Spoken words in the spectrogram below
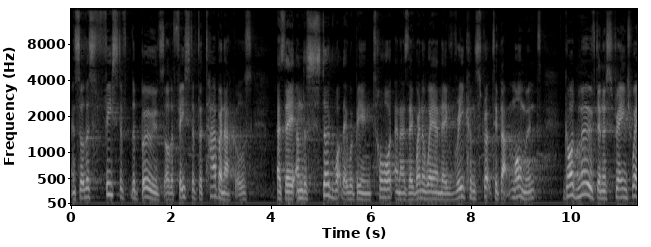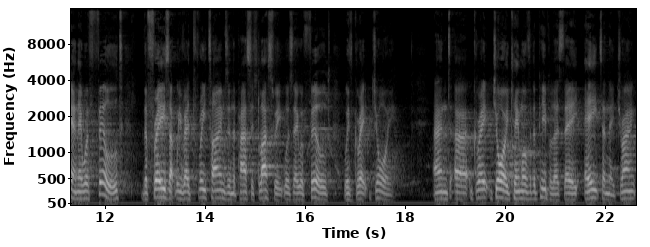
And so, this Feast of the Booths, or the Feast of the Tabernacles, as they understood what they were being taught, and as they went away and they reconstructed that moment, God moved in a strange way, and they were filled the phrase that we read three times in the passage last week was they were filled with great joy. And uh, great joy came over the people as they ate and they drank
